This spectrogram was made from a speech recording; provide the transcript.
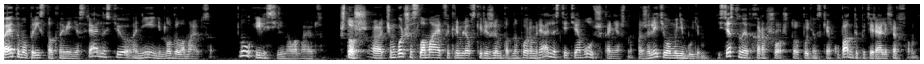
Поэтому при столкновении с реальностью они немного ломаются. Ну, или сильно ломаются. Что ж, э, чем больше сломается кремлевский режим под напором реальности, тем лучше, конечно. Жалеть его мы не будем. Естественно, это хорошо, что путинские оккупанты потеряли Херсон.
